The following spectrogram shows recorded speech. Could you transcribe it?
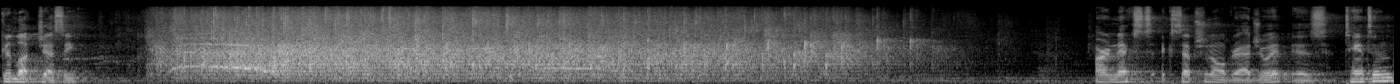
Good luck, Jessie. Next exceptional graduate is Tanton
